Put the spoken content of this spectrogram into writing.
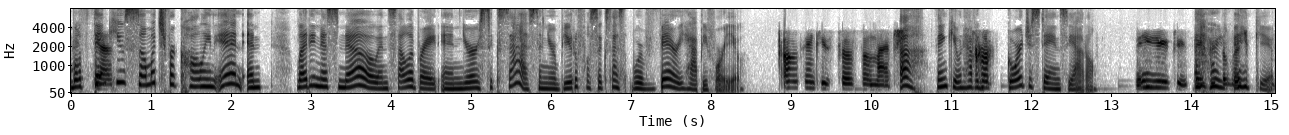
Well, thank Yes. you so much for calling in and letting us know and celebrate in your success and your beautiful success. We're very happy for you. Oh, thank you so so much. Ah, thank you, and have a gorgeous day in Seattle. You too. Thank All you right, so much. thank you.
